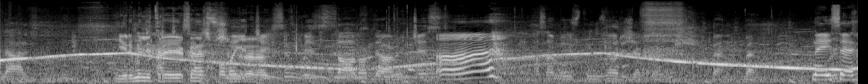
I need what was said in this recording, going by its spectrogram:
Helal. 20 litreye yakın Sen sola içmişimdir herhalde. gideceksin, biz sağdan devam edeceğiz. Aa, Hasan Bey üstümüzü arayacaklarmış. Ben, ben. Neyse.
